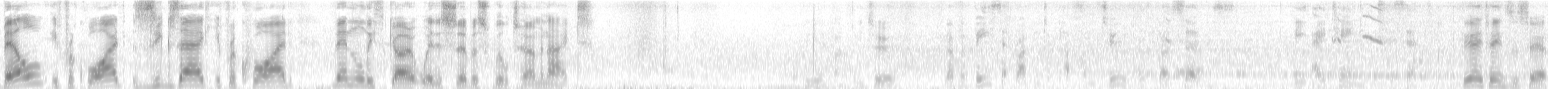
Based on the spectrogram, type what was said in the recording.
Bell if required, Zigzag if required, then Lithgow where the service will terminate. Platform two. We have a V set arriving to platform 2 Lithgow service. V18 is the set. V18 is the set.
